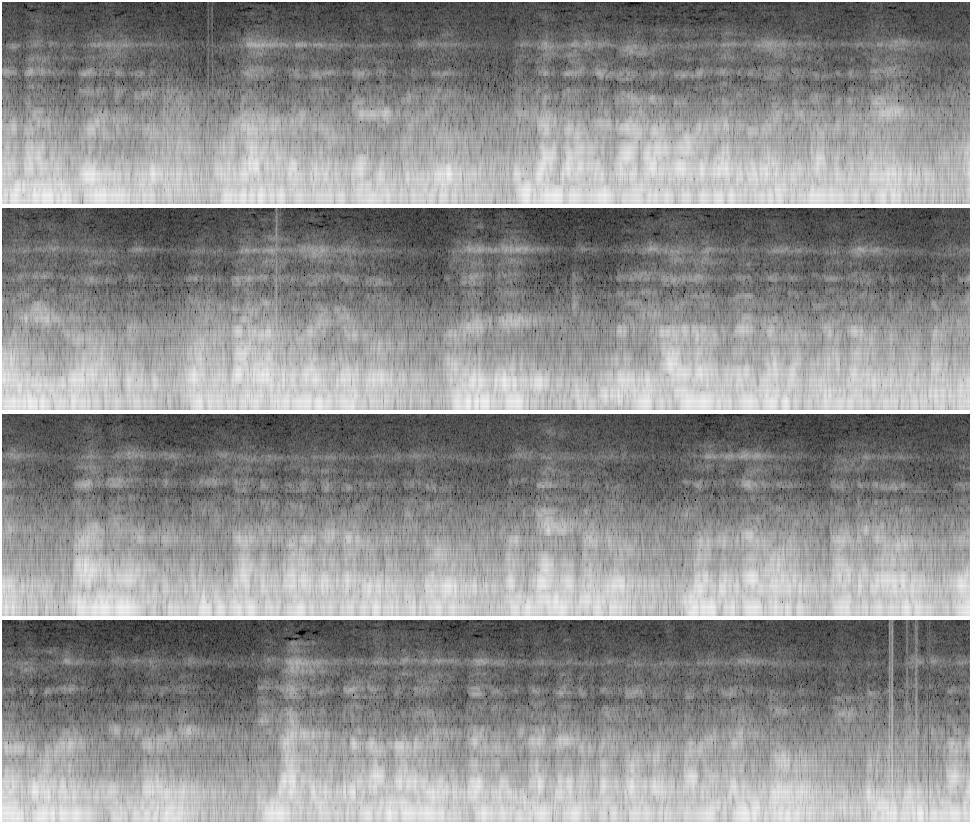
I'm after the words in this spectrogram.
ಸನ್ಮಾನ್ಯ ಉಸ್ತುವಾರಿ ಸಚಿವರು, ಅವರ ಆದಂಥ ಕೆಲವೊಂದು ಕ್ಯಾಂಡಿಡೇಟ್ಗಳಿದ್ದು ಎಕ್ಸಾಂಪಲ್ ಅಂದ್ರೆ ಕಾಗವಾಡಕ್ಕೆ ಅವರ ಅವಿರೋಧ ಆಯ್ಕೆ ಮಾಡ್ಬೇಕಂತೇಳಿ ಅವ್ರು ಹೇಳಿದ್ರು. ಅವತ್ತು ಅವ್ರ ಪ್ರಕಾರ ಅವಿರೋಧ ಆಯ್ಕೆ ಆಯಿತು. ಅದರಂತೆ ಕಿತ್ತೂರಲ್ಲಿ ನಾವೆಲ್ಲ ವಿಕ್ರಮ್ ಇನಾಮದಾರ್ ಅವರು ಸಪೋರ್ಟ್ ಮಾಡಿದ್ವಿ. ಮಾನ್ಯ ಅಂದ್ರೆ ಅಲ್ಲಿ ಶಾಸಕ ಬಾಬಾ ಸಾಹೇಬ್ ಸತೀಶ್ ಅವರು ಒಂದು ಕ್ಯಾಂಡಿಡೇಟ್ ಮಾಡಿದ್ರು. ಇವತ್ತಂದ್ರೆ ಅವರ ಶಾಸಕರವರ ಸಹೋದರ ಗೆದ್ದಿದ್ದಾರೆ ಹಿಂಗಾಗಿ ಕೆಲವು ಸಲ ನಮ್ಮ ನಮ್ಮಲ್ಲಿ ವ್ಯತ್ಯಾಸ ದಿನಕ್ಕೆ ನಮ್ಮಲ್ಲಿ ಸ್ವಲ್ಪ ಅಸಮಾಧಾನಗಳ ಇದ್ದು ಸೊ ಮುಂದಿನ ದಿನದ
